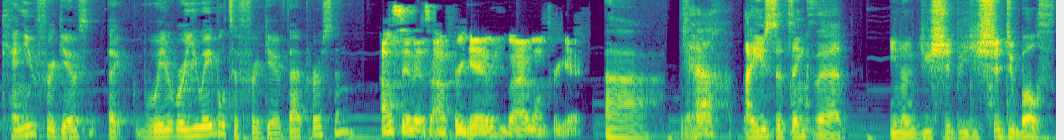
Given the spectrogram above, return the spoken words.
can you forgive? Like, were, were you able to forgive that person? I'll say this: I'll forgive, but I won't forget. Ah, Yeah. I used to think that, you know, you should be you should do both.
